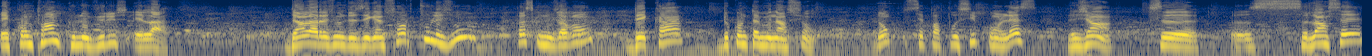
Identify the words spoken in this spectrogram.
et comprendre que le virus est là. Dans la région de Ziguinchor, tous les jours, parce que nous avons des cas de contamination. Donc ce n'est pas possible qu'on laisse les gens se, euh, se lancer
